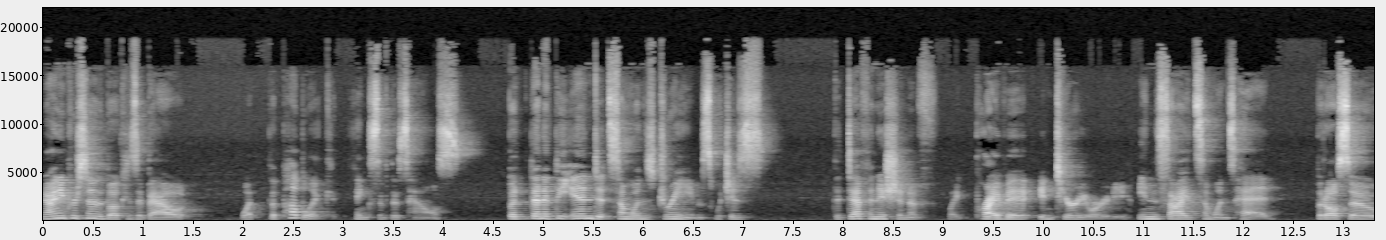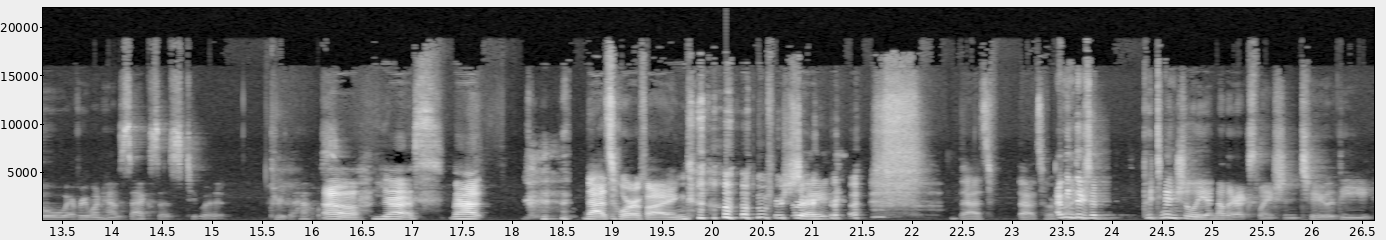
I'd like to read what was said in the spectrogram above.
90% of the book is about what the public thinks of this house. But then at the end, it's someone's dreams, which is the definition of like private interiority inside someone's head, but also everyone has access to it through the house. Oh, yes. That that's horrifying for sure. Right. That's that's horrifying. I mean, there's a potentially another explanation to the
